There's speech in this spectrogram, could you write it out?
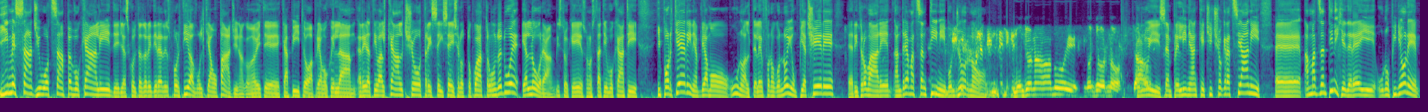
I messaggi WhatsApp vocali degli ascoltatori di Radio Sportiva, voltiamo pagina, come avete capito, apriamo quella relativa al calcio 366 084 122 e allora, visto che sono stati evocati i portieri, ne abbiamo uno al telefono con noi, un piacere eh, ritrovare Andrea Mazzantini, buongiorno. Buongiorno a voi, buongiorno. Ciao. Con noi sempre in linea anche Ciccio Graziani. Eh, a Mazzantini chiederei un'opinione eh,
